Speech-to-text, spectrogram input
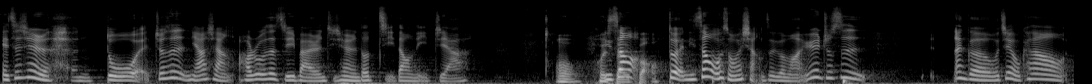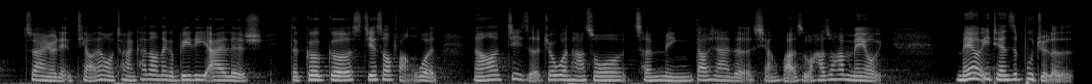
哎、这些人很多哎、就是你要想，好，如果这几百人、几千人都挤到你家，哦，会你知道塞爆，对，你知道我为什么会想这个吗？因为就是那个，我记得我看到，虽然有点跳，但我突然看到那个 Billie Eilish 的哥哥接受访问，然后记者就问他说，陈明到现在的想法是什么？他说他没有没有一天是不觉得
